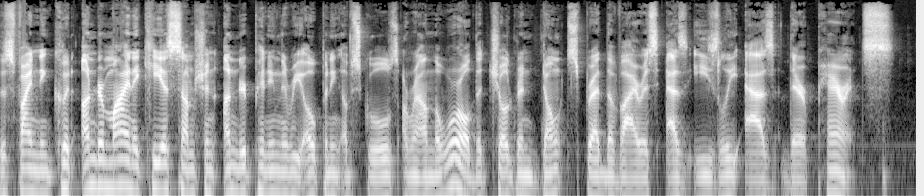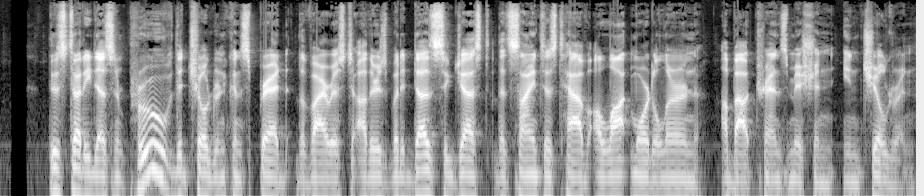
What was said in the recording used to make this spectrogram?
this finding could undermine a key assumption underpinning the reopening of schools around the world that children don't spread the virus as easily as their parents. This study doesn't prove that children can spread the virus to others, but it does suggest that scientists have a lot more to learn about transmission in children.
